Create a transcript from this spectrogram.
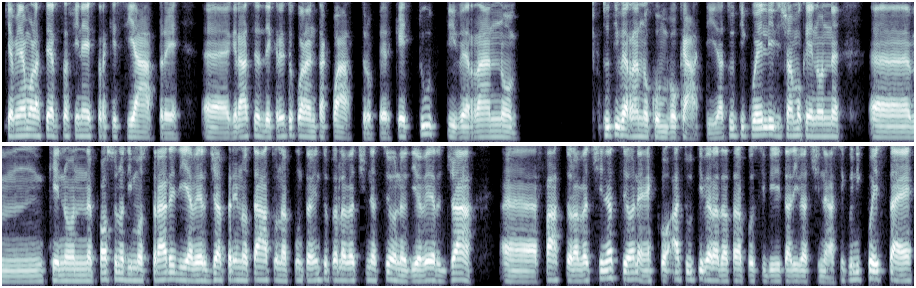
chiamiamola terza finestra che si apre eh, grazie al decreto 44 perché tutti verranno tutti verranno convocati, a tutti quelli diciamo che non, ehm, che non possono dimostrare di aver già prenotato un appuntamento per la vaccinazione o di aver già eh, fatto la vaccinazione, ecco, a tutti verrà data la possibilità di vaccinarsi. Quindi questa è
